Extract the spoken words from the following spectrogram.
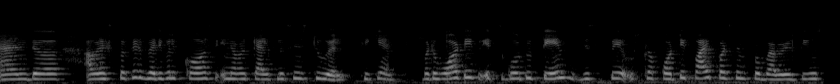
and our expected variable cost in our calculation is twelve ठीक है? But what if it's go to ten जिस पे उसका फोर्टी फाइव परसेंट प्रोबेबिलिटी उस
